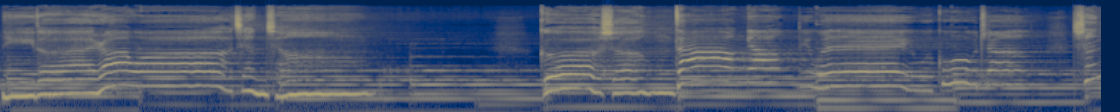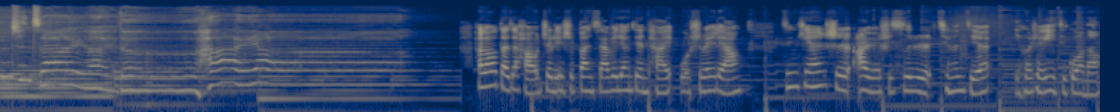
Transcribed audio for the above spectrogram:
你的爱让我坚强，歌声 Hello，大家好，这里是半夏微凉电台，我是微凉。今天是二月十四日，情人节，你和谁一起过呢？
